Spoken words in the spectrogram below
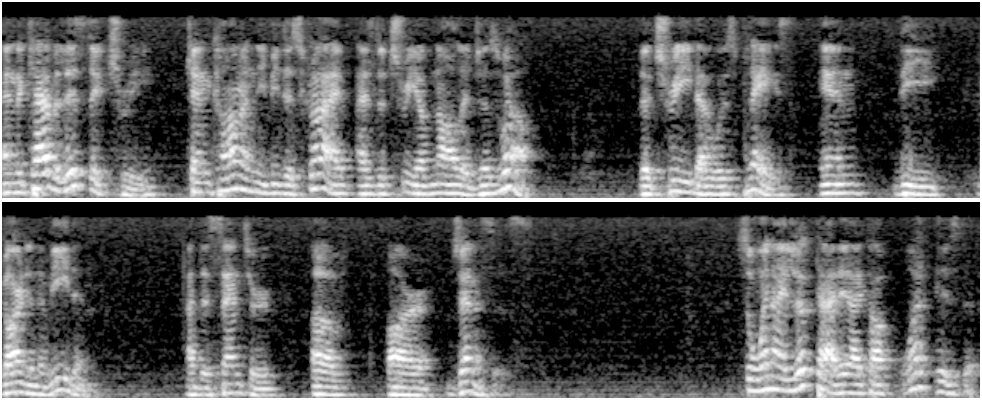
And the Kabbalistic tree can commonly be described as the tree of knowledge as well. The tree that was placed in the Garden of Eden at the center of our Genesis. So when I looked at it, I thought, what is this?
